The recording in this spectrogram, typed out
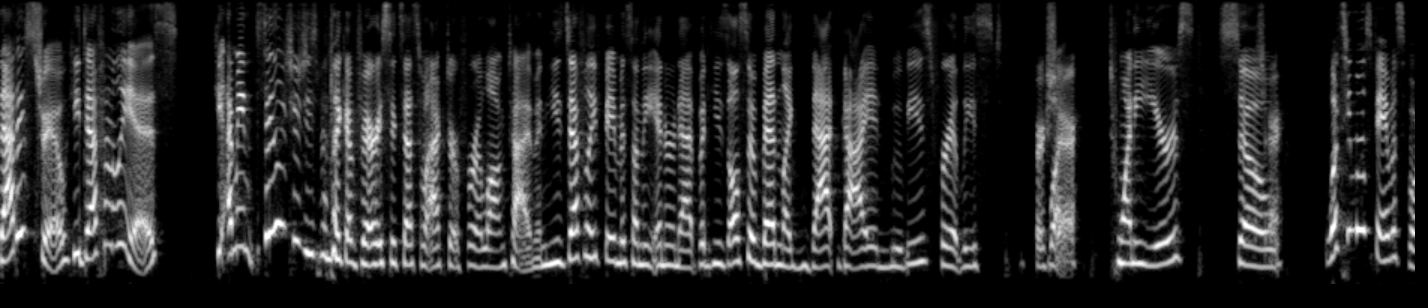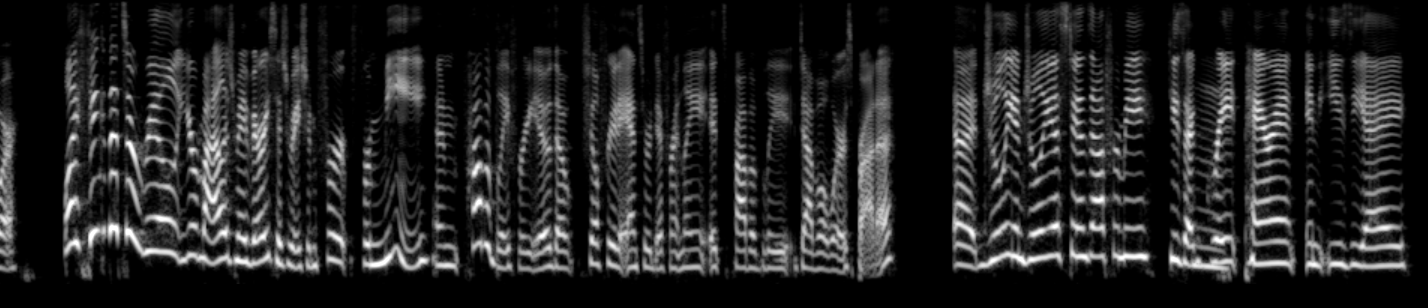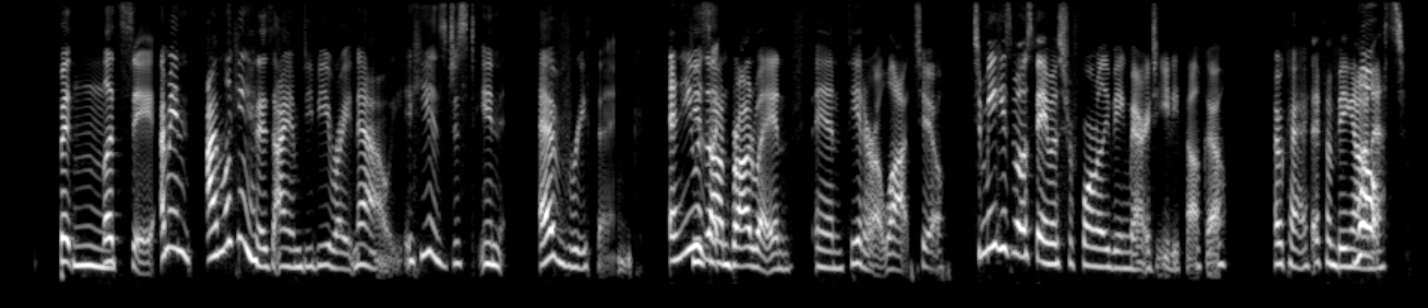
That is true. He definitely is. He, I mean, Stanley Tucci's been like a very successful actor for a long time, and he's definitely famous on the internet. But he's also been like that guy in movies for at least For What? sure. twenty years. So Sure. What's he most famous for? Well, I think that's a real your mileage may vary situation for for me and probably for you, though feel free to answer differently. It's probably Devil Wears Prada. Uh Julie & Julia stands out for me. He's a Mm. great parent in Easy A. But Mm. let's see. I mean, I'm looking at his IMDb right now. He is just in everything. And he He's was like- on Broadway and and theater a lot too. To me, he's most famous for formerly being married to Edie Falco. Okay. If I'm being Well, honest,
